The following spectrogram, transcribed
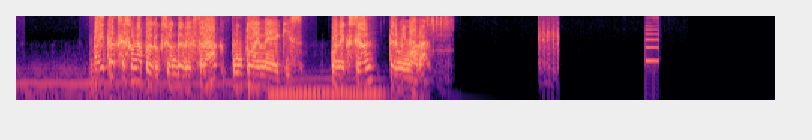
Bytrax es una producción de defrag.mx. Conexión terminada.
